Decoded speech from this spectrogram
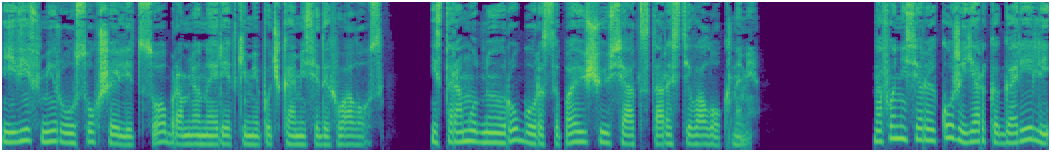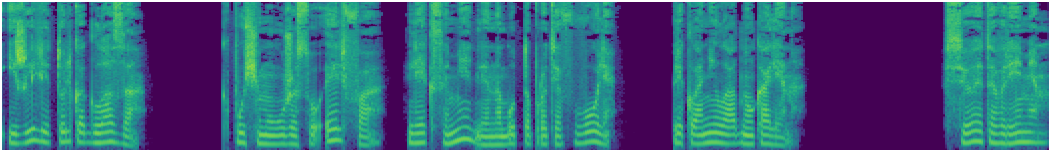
явив миру усохшее лицо, обрамленное редкими пучками седых волос, и старомодную робу, рассыпающуюся от старости волокнами. На фоне серой кожи ярко горели и жили только глаза, к пущему ужасу эльфа Лекса медленно, будто против воли, преклонила одно колено. «Всё это время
